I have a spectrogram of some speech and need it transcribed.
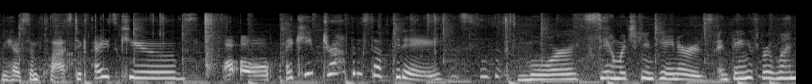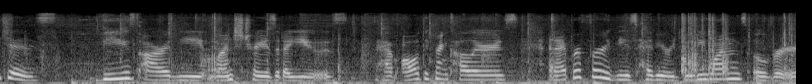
We have some plastic ice cubes. Uh-oh, I keep dropping stuff today. More sandwich containers and things for lunches. These are the lunch trays that I use. I have all different colors, and I prefer these heavier duty ones over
